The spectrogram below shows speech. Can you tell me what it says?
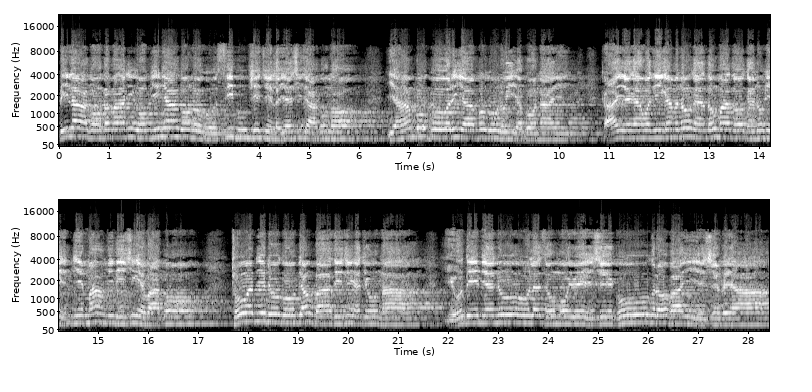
သီလကုံသမာဓိကုံပညာကုံတို့ကိုစီးပူဖြစ်ခြင်းလျက်ရှိကြကုန်သောယဟန်ပုဂ္ဂိုလ်အရိယာပုဂ္ဂိုလ်တို့၏အပေါ်၌ ကာယကံဝစီကံမနောကံသုံးပါးသောကံတို့ဖြင့်ပြင်မမိသည်ရှိခဲ့ပါသောထိုအပြစ်တို့ကိုပြောက်ပါစေခြင်းအကျိုးငှာယူသည်မြတ်နုလက်ဆုံးမူ၍ရှေခိုးကြောပါ၏ရှင်ဘုရား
